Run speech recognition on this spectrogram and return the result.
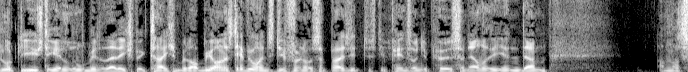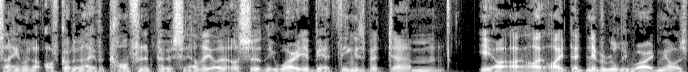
look, you used to get a little bit of that expectation, but I'll be honest, everyone's different. I suppose it just depends on your personality, and um, I'm not saying I'm an, I've got an overconfident personality. I, I certainly worry about things, but um, yeah, I, I, it never really worried me. I was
